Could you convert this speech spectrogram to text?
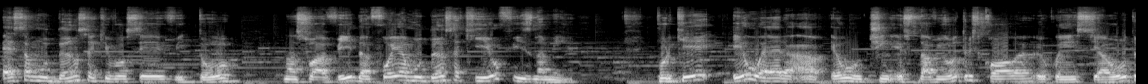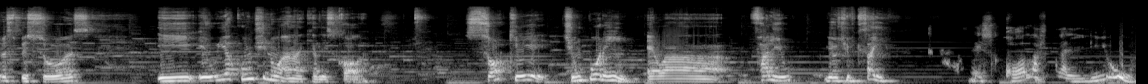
essa mudança que você evitou na sua vida foi a mudança que eu fiz na minha. Porque eu era, eu tinha, eu estudava em outra escola, eu conhecia outras pessoas e eu ia continuar naquela escola. Só que tinha um porém, ela faliu e eu tive que sair. A escola faliu?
